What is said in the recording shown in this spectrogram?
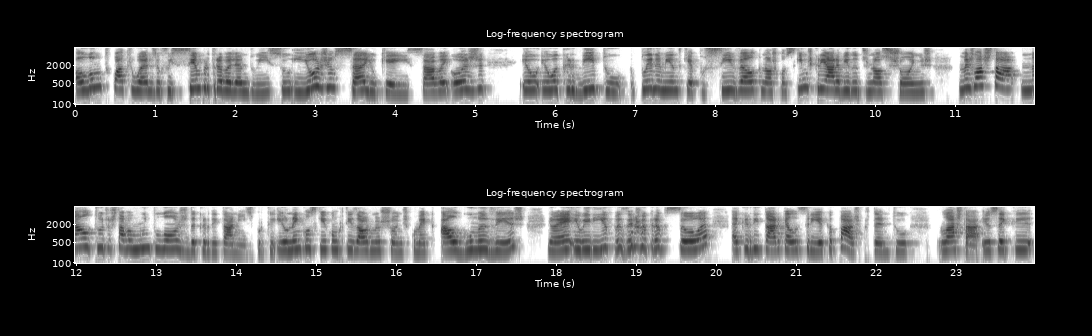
ao longo de quatro anos eu fui sempre trabalhando isso e hoje eu sei o que é isso, sabem? Hoje eu, eu acredito plenamente que é possível, que nós conseguimos criar a vida dos nossos sonhos, mas lá está, na altura estava muito longe de acreditar nisso, porque eu nem conseguia concretizar os meus sonhos. Como é que alguma vez, não é? Eu iria fazer outra pessoa acreditar que ela seria capaz. Portanto, lá está. Eu sei que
